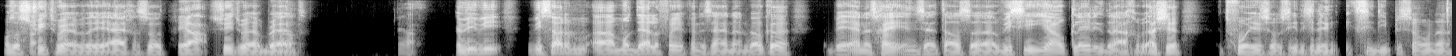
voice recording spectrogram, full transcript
Onze streetwear wil je eigen soort Ja, streetwear brand. Ja. En wie, wie, wie zouden eh, modellen voor je kunnen zijn dan? Welke BN'ers ga je inzetten als... wie zie jouw kleding dragen? Als je het voor je zo ziet, dat je denkt, ik zie die personen.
